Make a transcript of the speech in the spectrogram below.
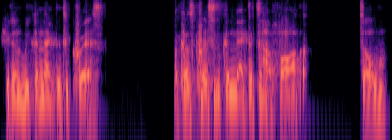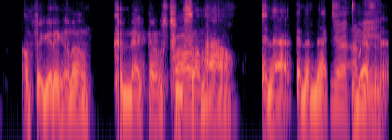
She's gonna be connected to Chris because Chris is connected to her father. So I'm figure they're gonna connect those two Well- somehow in that in the next Yeah, I mean, resident.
